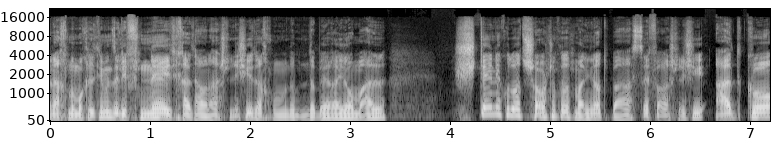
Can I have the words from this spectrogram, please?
אנחנו מקליטים את זה לפני תחילת העונה השלישית, אנחנו נדבר היום על שתי נקודות, שלוש נקודות מעניינות בספר השלישי, עד כה,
